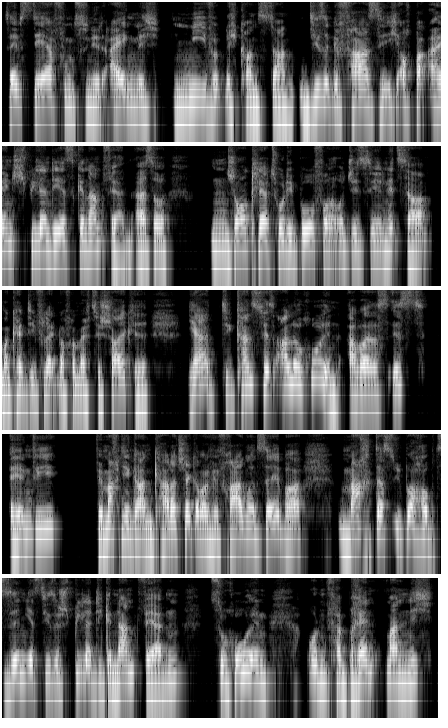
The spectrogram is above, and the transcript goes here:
Selbst der funktioniert eigentlich nie wirklich konstant. Diese Gefahr sehe ich auch bei allen Spielern, die jetzt genannt werden. Also Jean-Claire Todibo von OGC Nizza, man kennt die vielleicht noch vom FC Schalke. Ja, die kannst du jetzt alle holen, aber das ist irgendwie wir machen hier gerade einen Kadercheck, aber wir fragen uns selber, macht das überhaupt Sinn, jetzt diese Spieler, die genannt werden, zu holen und verbrennt man nicht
